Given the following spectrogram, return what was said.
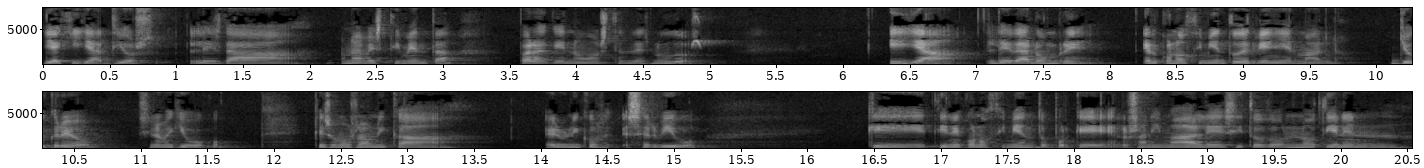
Y aquí ya Dios les da una vestimenta para que no estén desnudos y ya le da al hombre el conocimiento del bien y el mal. Yo creo, si no me equivoco, que somos la única, el único ser vivo que tiene conocimiento, porque los animales y todo no tienen,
